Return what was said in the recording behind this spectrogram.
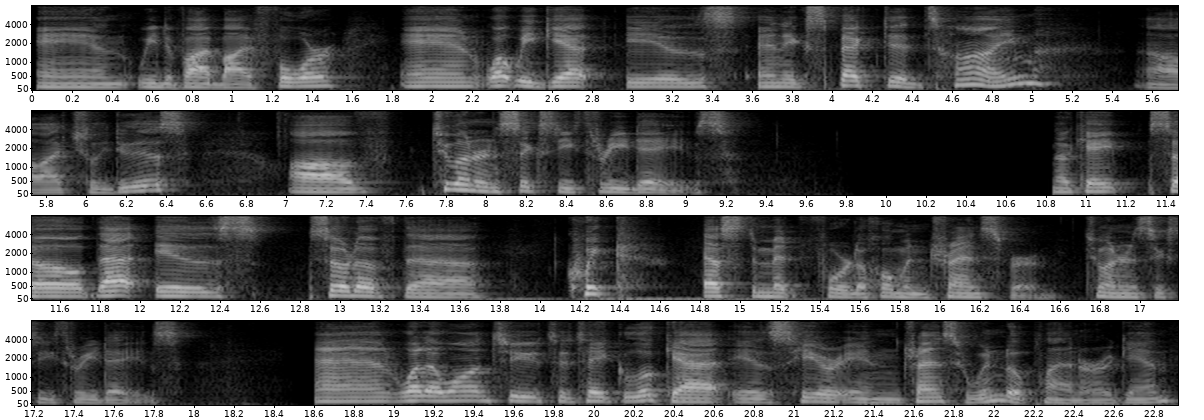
And we divide by 4. And what we get is an expected time, I'll actually do this, of 263 days. Okay, so that is sort of the quick estimate for the Hohmann transfer, 263 days. And what I want you to take a look at is here in Transfer Window Planner again.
